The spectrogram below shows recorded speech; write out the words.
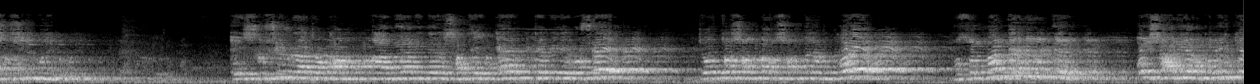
সুশীল মনে করি এই সুশীলরা যখন আদিয়ারীদের সাথে এক টেবিলে বসে যৌথ সংবাদ সম্মেলন করে, মুসলমানদের বিরুদ্ধে ওই শাহরিয়ার কবিরকে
